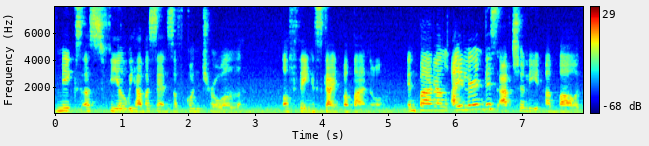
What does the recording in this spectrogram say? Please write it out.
makes us feel we have a sense of control of things kahit papano. And parang, I learned this actually about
